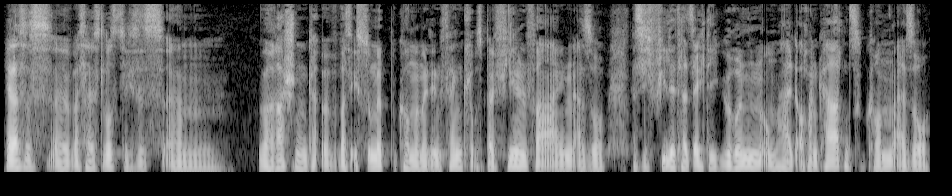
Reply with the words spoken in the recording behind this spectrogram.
Ja, das ist, äh, was heißt lustig, es ist ähm, überraschend, was ich so mitbekomme mit den Fanclubs bei vielen Vereinen, also dass sich viele tatsächlich gründen, um halt auch an Karten zu kommen. Also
